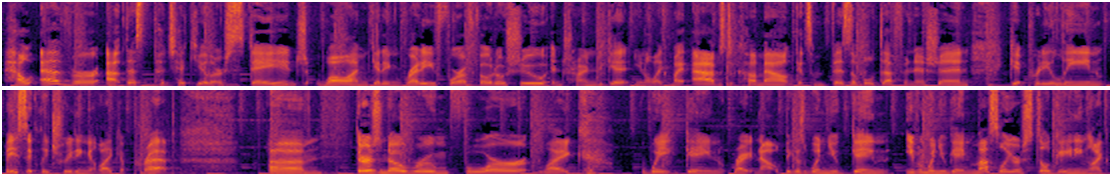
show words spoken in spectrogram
However, at this particular stage, while I'm getting ready for a photo shoot and trying to get, you know, like my abs to come out, get some visible definition, get pretty lean, basically treating it like a prep, um, there's no room for like weight gain right now. Because when you gain even when you gain muscle you're still gaining like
